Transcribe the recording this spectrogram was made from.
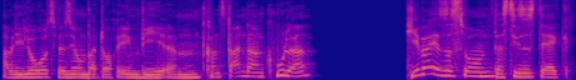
Aber die Lurus-Version war doch irgendwie ähm, konstanter und cooler. Hierbei ist es so, dass dieses Deck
